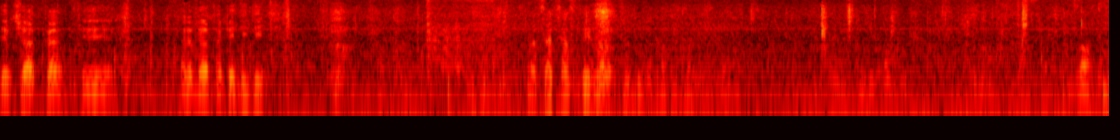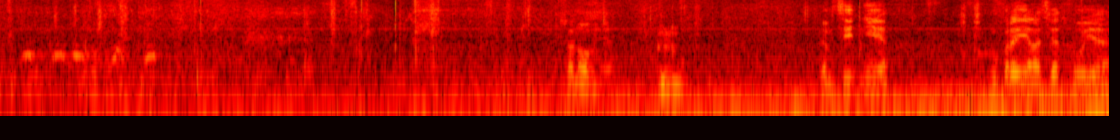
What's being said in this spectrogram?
дівчатка і ребята, підійдіть. Оця частина от сюди. так. Шановні, в ці дні Україна святкує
